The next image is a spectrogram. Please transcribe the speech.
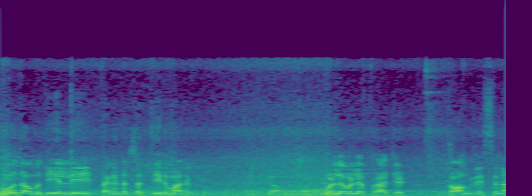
ಹೋದ ಅವಧಿಯಲ್ಲಿ ತಗೊಂಡಂಥ ತೀರ್ಮಾನಗಳು. ಒಳ್ಳೆ ಒಳ್ಳೆ ಪ್ರಾಜೆಕ್ಟ್. ಕಾಂಗ್ರೆಸ್ಸಿನ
